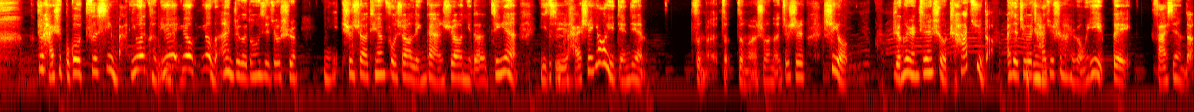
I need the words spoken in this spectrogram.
就还是不够自信吧。因为可能因为因为因为文案这个东西，就是你是需要天赋、需要灵感、需要你的经验，以及还是要一点点怎么怎怎么说呢？就是是有人跟人之间是有差距的，而且这个差距是很容易被发现的。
